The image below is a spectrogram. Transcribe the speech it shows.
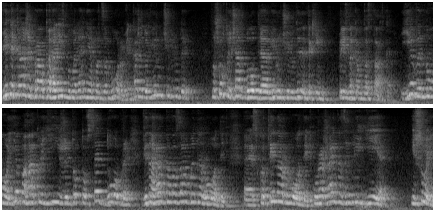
Він не каже про алкоголізм і валяння під забором, він каже до віруючих людей. Ну що в той час було б для віруючої людини таким признаком достатка? Є вино, є багато їжі, тобто все добре, виноградна лоза в мене родить, е, скотина родить, урожай на землі є. І що я?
